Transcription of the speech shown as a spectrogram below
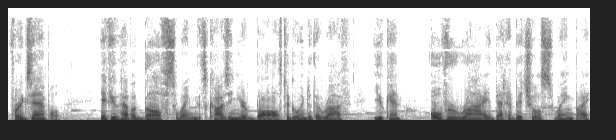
For example, if you have a golf swing that's causing your ball to go into the rough, you can override that habitual swing by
